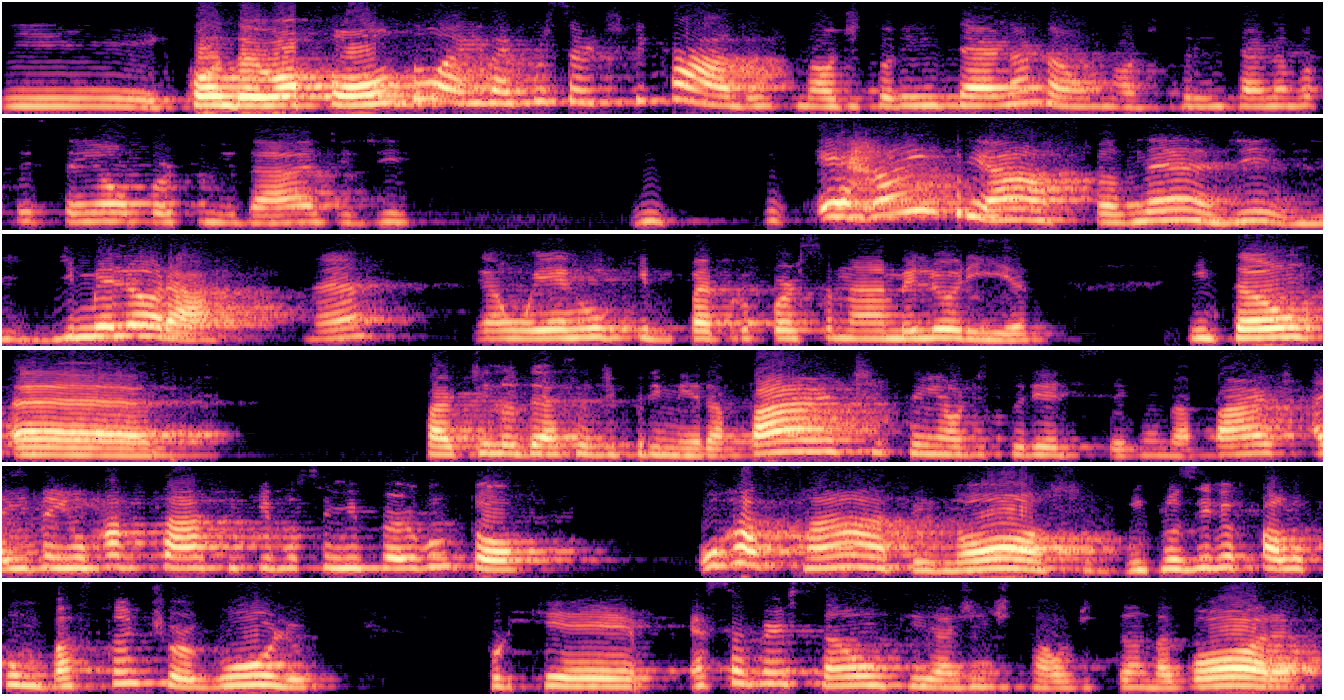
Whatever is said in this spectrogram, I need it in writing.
E quando eu aponto, aí vai para o certificado. Na auditoria interna, não. Na auditoria interna, vocês têm a oportunidade de errar, entre aspas, né? De, de melhorar, né? É um erro que vai proporcionar a melhoria. Então, é, Partindo dessa de primeira parte, tem auditoria de segunda parte, aí vem o RASAP que você me perguntou. O RASAP nosso, inclusive eu falo com bastante orgulho, porque essa versão que a gente está auditando agora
